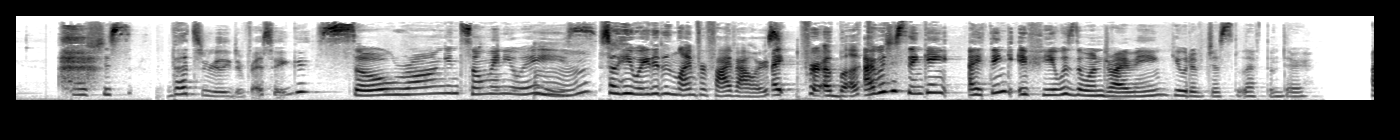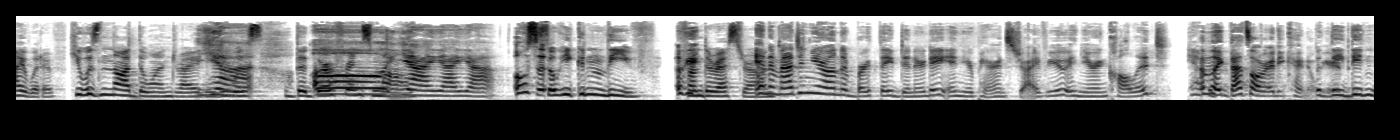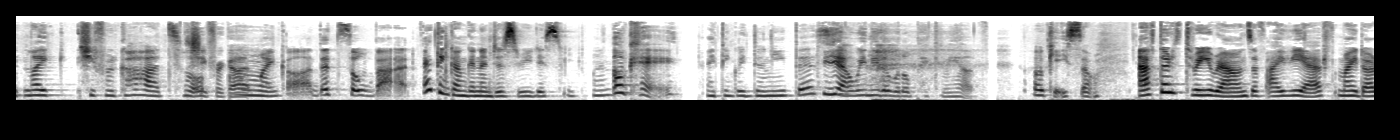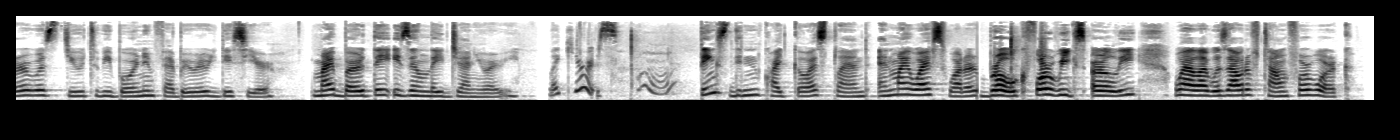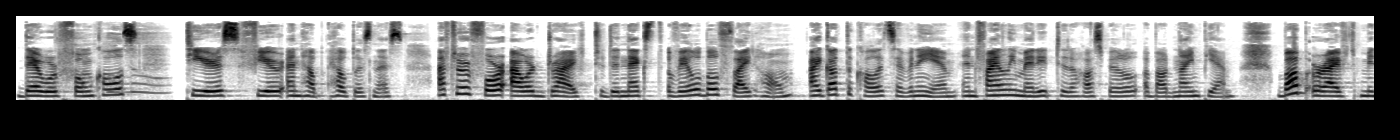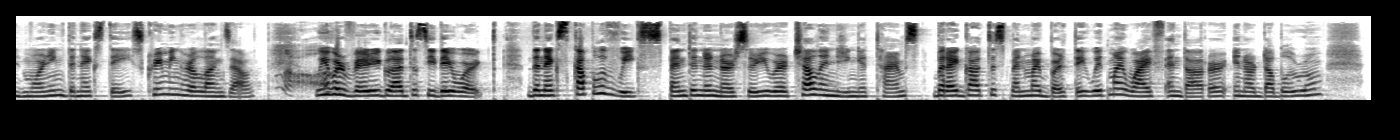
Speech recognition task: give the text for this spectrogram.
That's just That's really depressing. so wrong in so many ways. Mm-hmm. So he waited in line for five hours I- for a book. I was just thinking, I think if he was the one driving, he would have just left them there. I would have. He was not the one driving. He Yeah. was the girlfriend's oh, mom. Yeah, yeah, yeah. Oh, so, So he couldn't leave Okay, from the restaurant. and imagine you're on a birthday dinner date and your parents drive you and you're in college. Yeah, I'm but- like, that's already kind of But weird. they didn't like. She forgot. So, She forgot. Oh my god, that's so bad. I think I'm gonna just read a sweet one. okay. I think we do need this. Yeah, we need a little pick me up. Okay, so after three rounds of IVF, my daughter was due to be born in February this year. My birthday is in late January, like yours. Things didn't quite go as planned, and my wife's water broke four weeks early while I was out of town for work. There were phone calls, tears, fear, and help- helplessness. After a four hour drive to the next available flight home, I got the call at 7 a.m. and finally made it to the hospital about 9 p.m. Bob arrived mid morning the next day, screaming her lungs out. We were very glad to see they worked. The next couple of weeks spent in the nursery were challenging at times, but I got to spend my birthday with my wife and daughter in our double room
